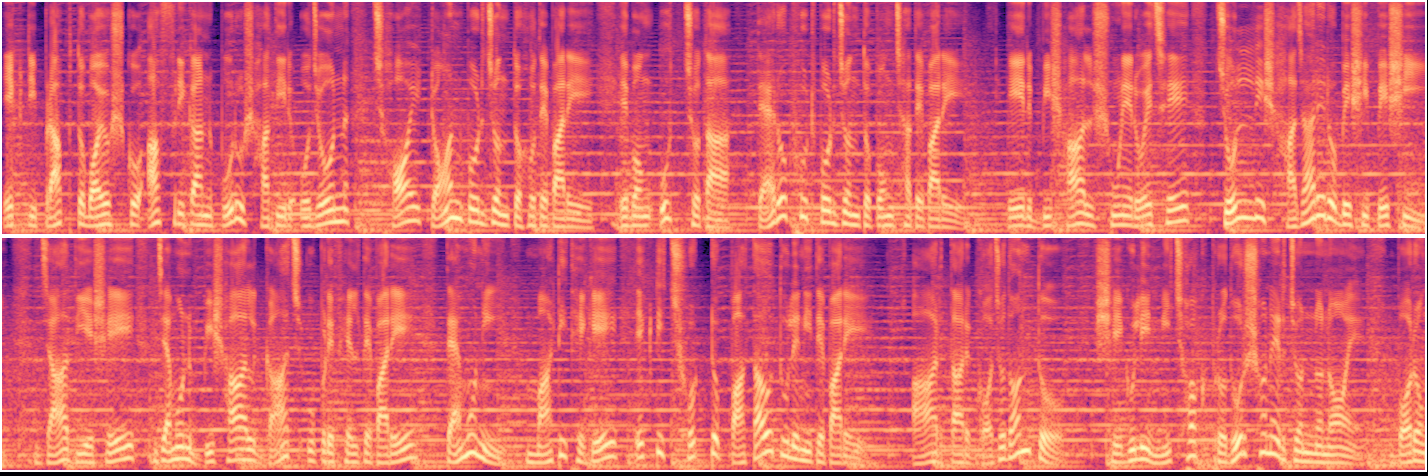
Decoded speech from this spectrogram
একটি প্রাপ্তবয়স্ক আফ্রিকান পুরুষ হাতির ওজন ছয় টন পর্যন্ত হতে পারে এবং উচ্চতা ১৩ ফুট পর্যন্ত পৌঁছাতে পারে। এর বিশাল শুঁড়ে রয়েছে চল্লিশ হাজারেরও বেশি পেশি, যা দিয়ে সে যেমন বিশাল গাছ উপড়ে ফেলতে পারে, তেমনি মাটি থেকে একটি ছোট্ট পাতাও তুলে নিতে পারে। আর তার গজদন্ত সেগুলি নিছক প্রদর্শনের জন্য নয়, বরং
